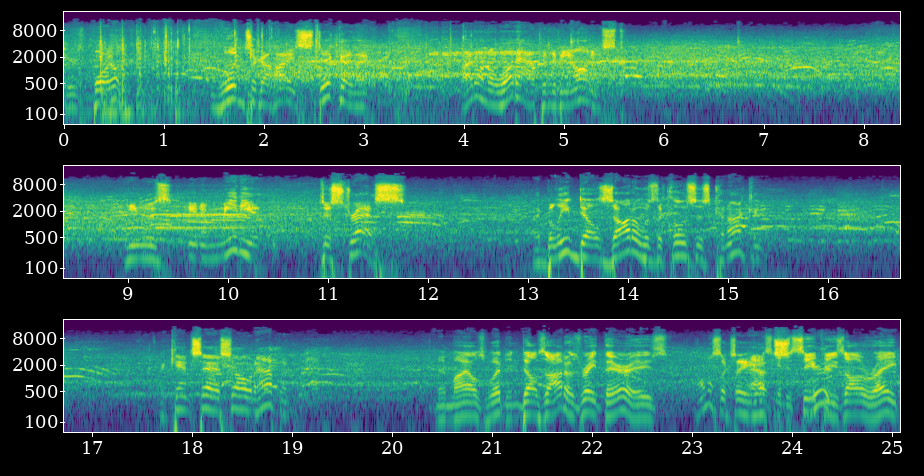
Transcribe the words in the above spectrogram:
Here's Boyle. Wood took a high stick, I think. I don't know what happened, to be honest. He was in immediate distress. I believe Del Zotto was the closest Canuck. I can't say I saw what happened. And Miles Wood and Del Zotto's right there. He's Almost looks like he asking to see if he's all right.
